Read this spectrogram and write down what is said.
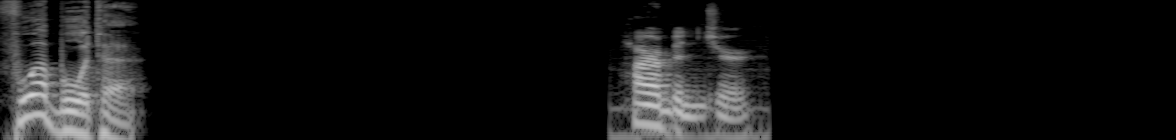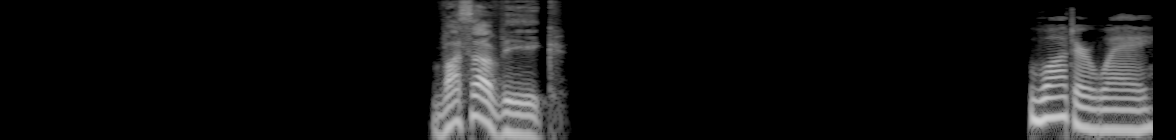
Vorbote. Harbinger, Wasserweg. Waterway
